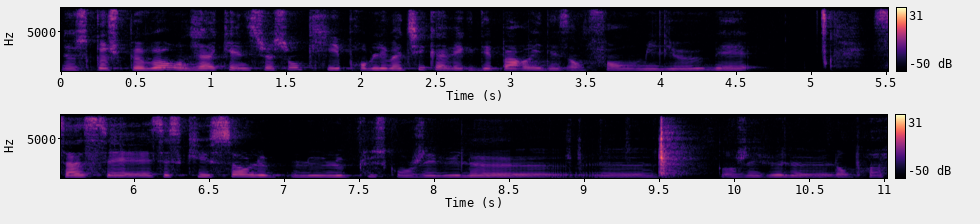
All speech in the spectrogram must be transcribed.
de ce que je peux voir, on dirait qu'il y a une situation qui est problématique avec des parents et des enfants au milieu, mais ça, c'est ce qui sort le, plus quand j'ai vu le, quand j'ai vu l'empereur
